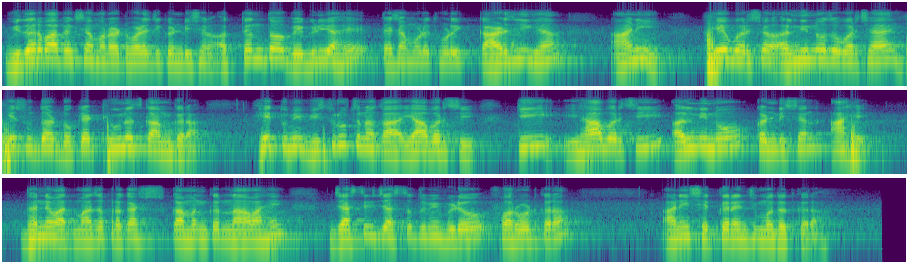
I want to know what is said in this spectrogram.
विदर्भापेक्षा मराठवाड्याची कंडिशन अत्यंत वेगळी आहे. त्याच्यामुळे थोडी काळजी घ्या आणि हे वर्ष अल्निनोचं वर्ष आहे हे सुद्धा डोक्यात ठेवूनच काम करा. हे तुम्ही विसरूच नका यावर्षी की ह्या वर्षी अल्निनो कंडिशन आहे. धन्यवाद. माझं प्रकाश कामनकर नाव आहे. जास्तीत जास्त तुम्ही व्हिडिओ फॉरवर्ड करा आणि शेतकऱ्यांची मदत करा.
